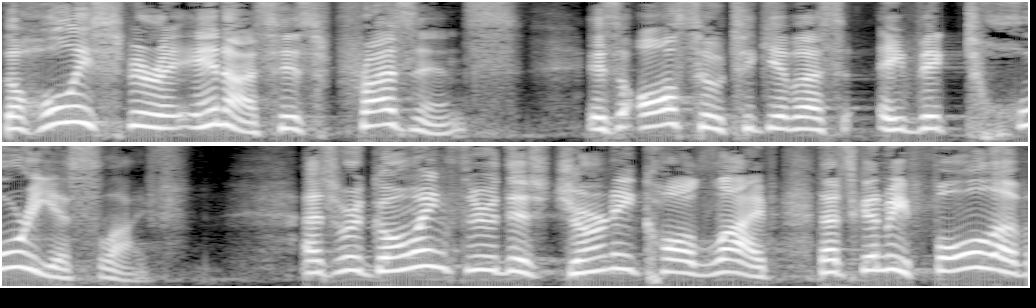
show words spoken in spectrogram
the Holy Spirit in us, His presence, is also to give us a victorious life. As we're going through this journey called life, that's going to be full of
